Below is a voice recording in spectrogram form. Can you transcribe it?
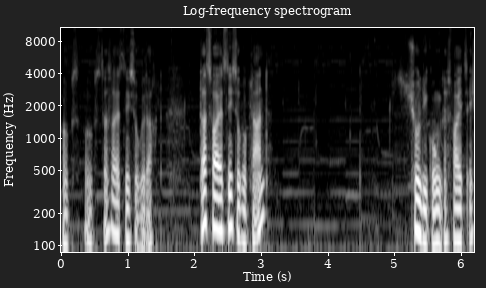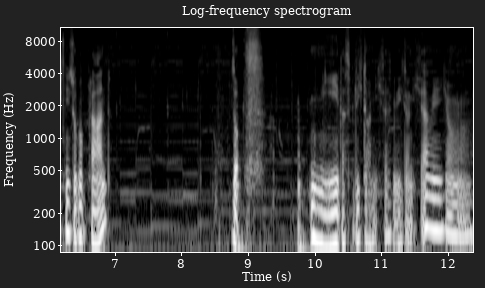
Ups, ups. Das war jetzt nicht so gedacht. Das war jetzt nicht so geplant. Entschuldigung, das war jetzt echt nicht so geplant. So. Nee, das will ich doch nicht. Das will ich doch nicht. Da will ich. ähm,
